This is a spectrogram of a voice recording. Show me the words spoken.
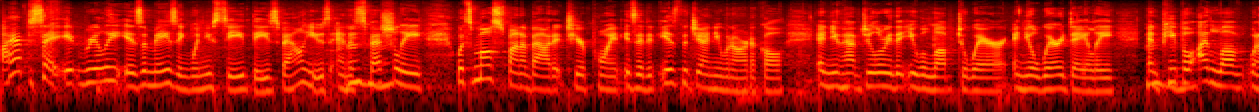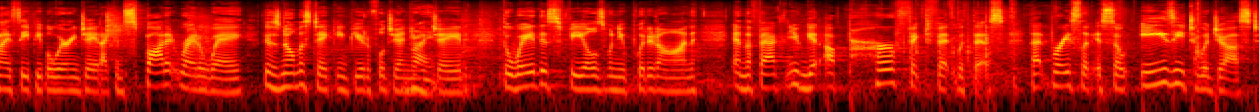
I have to say, it really is amazing when you see these values, and Mm-hmm. especially what's most fun about it, to your point, is that it is the genuine article, and you have jewelry that you will love to wear, and you'll wear daily. And Mm-hmm. people, I love when I see people wearing jade. I can spot it right away. There's no mistaking beautiful, genuine Right. jade. The way this feels when you put it on, and the fact that you can get a perfect fit with this. That bracelet is so easy to adjust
